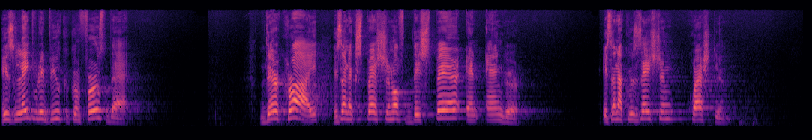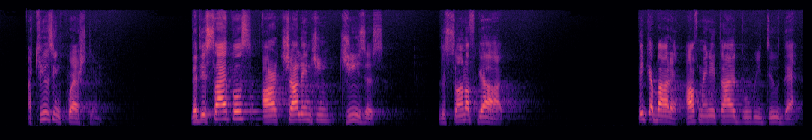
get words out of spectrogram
His late rebuke confirms that. Their cry is an expression of despair and anger. It's an accusation question, accusing question. The disciples are challenging Jesus, the Son of God. Think about it. How many times do we do that?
